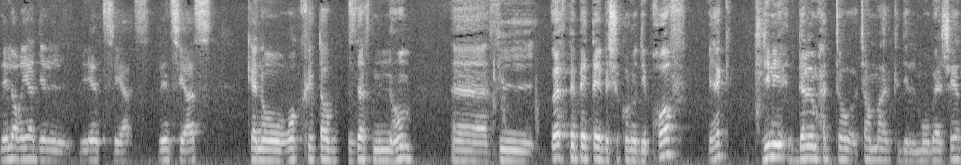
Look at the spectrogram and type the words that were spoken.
les lauréats ديال l'ENSIAS l'ENSIAS. كانوا recruté او بزاف منهم آه، في ال OFPPT باش يكونوا des profs ياك؟ ديني دار لهم واحد تما ديال المباشر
